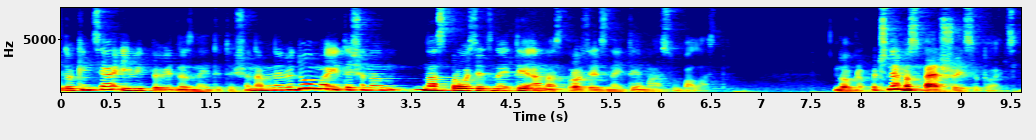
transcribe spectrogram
до кінця і відповідно знайти те, що нам невідомо, і те, що нам, нас просять знайти, а нас просять знайти масу баласту. Добре, почнемо з першої ситуації.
